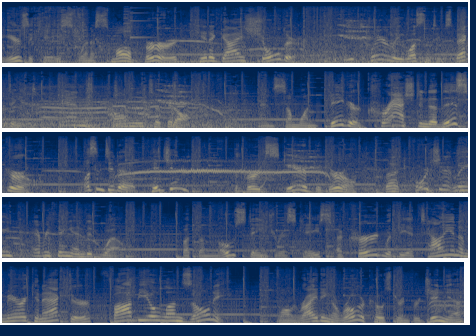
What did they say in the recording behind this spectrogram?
Here's a case when a small bird hit a guy's shoulder. He clearly wasn't expecting it and calmly took it off. And someone bigger crashed into this girl. Wasn't it a pigeon? The bird scared the girl, but fortunately, everything ended well. But the most dangerous case occurred with the Italian American actor Fabio Lanzoni. While riding a roller coaster in Virginia,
